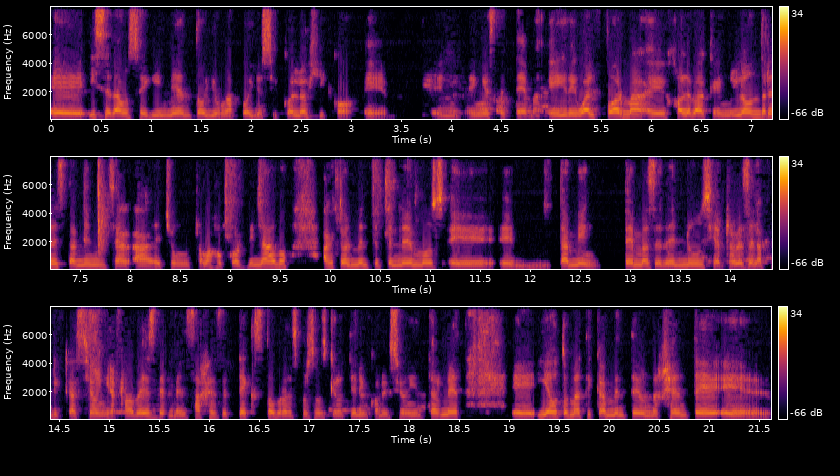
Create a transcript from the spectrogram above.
eh, y se da un seguimiento y un apoyo psicológico eh, en, este tema. Y de igual forma, eh, en Londres también se ha, hecho un trabajo coordinado. Actualmente tenemos eh, em, también temas de denuncia a través de la aplicación y a través de mensajes de texto para las personas que no tienen conexión a Internet eh, y automáticamente un agente eh,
